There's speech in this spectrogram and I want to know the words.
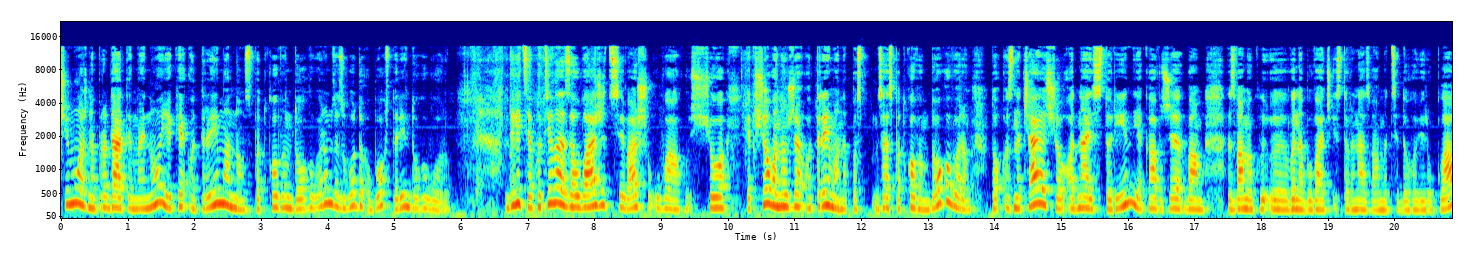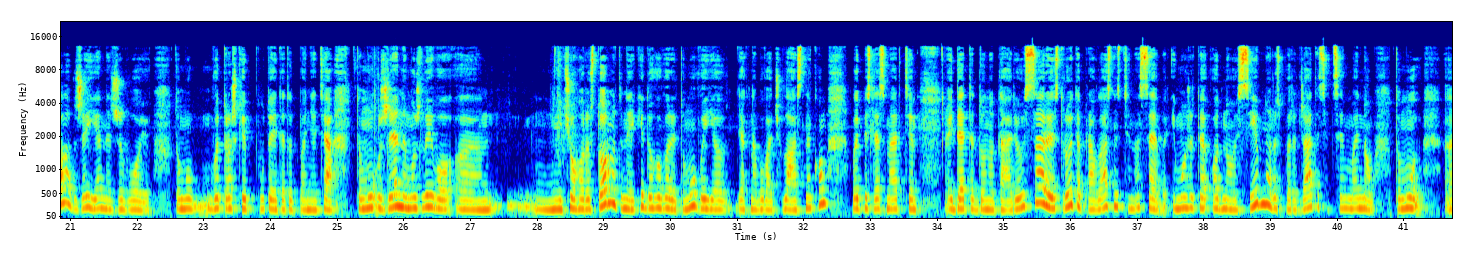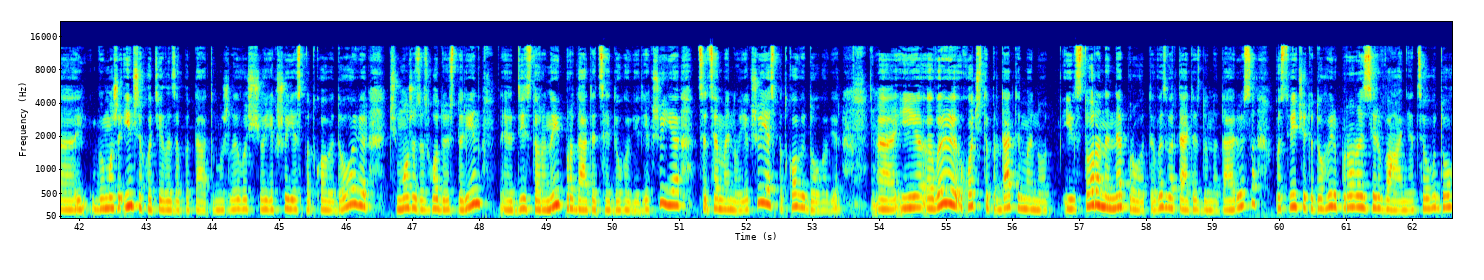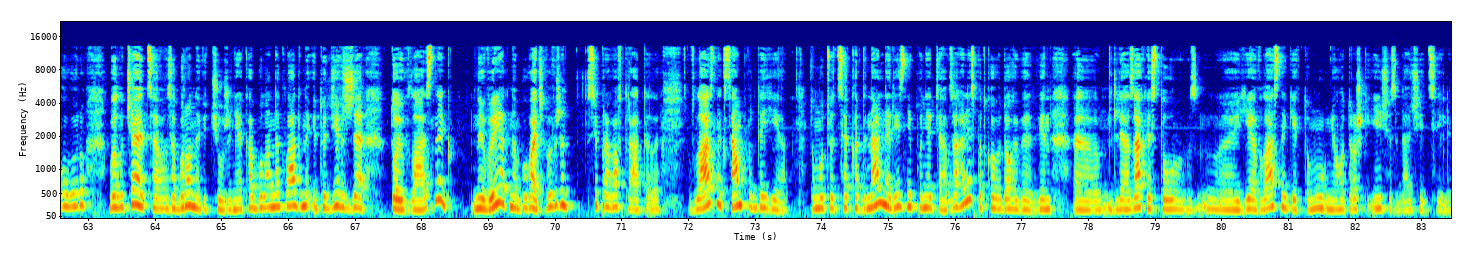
Чи можна продати майно, яке отримано спадковим договором за згоду обох сторін договору? Дивіться, я хотіла зауважити вашу увагу, що якщо воно вже отримано за спадковим договором, то означає, що одна із сторін, яка вже вам з вами е, ви набувач і сторона з вами цей договір уклала, вже є неживою. Тому ви трошки путаєте тут поняття. Тому вже неможливо е, нічого розторгнути, на які договори. Тому ви є як набувач власником. Ви після смерті йдете до нотаріуса, реєструєте право власності на себе і можете одноосібно розпоряджатися цим майном. Тому е, ви, може, інше хотіли запитати. Можливо, що якщо є спадковий договір, чи може за згодою сторін е, дві сторони продати цей договір? Якщо є це, це майно, якщо є спадковий договір, е, і ви хочете продати майно. І сторони не проти. Ви звертаєтесь до нотаріуса, посвідчуєте договір про розірвання цього договору, вилучається заборона відчуження, яка була накладена, і тоді вже той власник, не ви як набувач, ви вже всі права втратили. Власник сам продає. Тому це, це кардинально різні поняття. Взагалі, спадковий договір він е, для захисту е, є власників, тому в нього трошки інші задачі і цілі.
